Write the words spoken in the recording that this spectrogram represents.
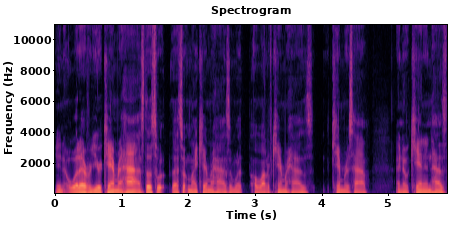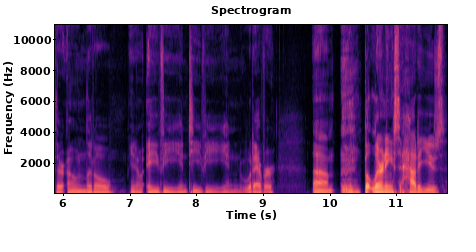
you know whatever your camera has. That's what that's what my camera has and what a lot of camera has cameras have. I know Canon has their own little you know AV and TV and whatever. Um, but learning how to use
